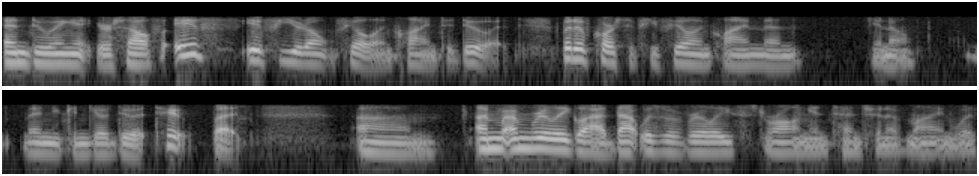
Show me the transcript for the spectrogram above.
and doing it yourself if if you don't feel inclined to do it. But of course if you feel inclined then, you know, then you can go do it too. But um I'm I'm really glad that was a really strong intention of mine was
